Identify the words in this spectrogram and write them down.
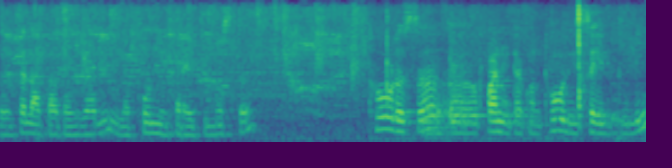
तर चला आता आता ही झाली. हिला फोडणी करायची मस्त. थोडंसं पाणी टाकून थोडी सैल केली.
